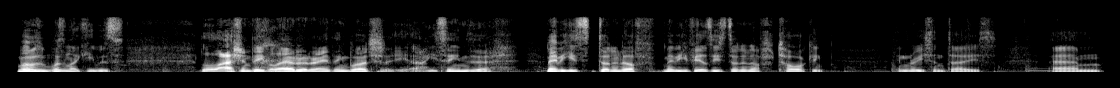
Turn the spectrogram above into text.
well, it wasn't, wasn't like he was lashing people out or anything, but yeah, he seems. Uh, maybe he's done enough. Maybe he feels he's done enough talking in recent days. Um,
